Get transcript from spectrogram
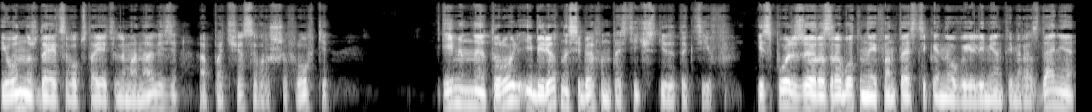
и он нуждается в обстоятельном анализе, а подчас и в расшифровке. Именно эту роль и берет на себя фантастический детектив, используя разработанные фантастикой новые элементы мироздания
